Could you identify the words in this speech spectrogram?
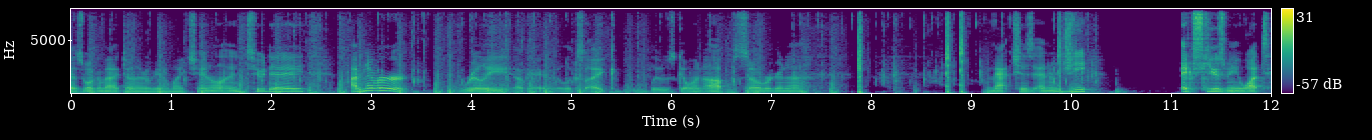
guys welcome back to another video on my channel and today I've never really okay it looks like blue's going up so we're gonna match his energy. Excuse me what?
